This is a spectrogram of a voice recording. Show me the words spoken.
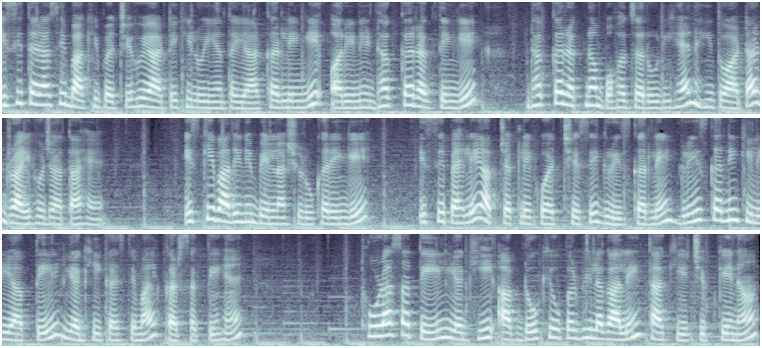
इसी तरह से बाकी बचे हुए आटे की लोइयाँ तैयार कर लेंगे और इन्हें ढक कर रख देंगे। ढक कर रखना बहुत ज़रूरी है, नहीं तो आटा ड्राई हो जाता है। इसके बाद इन्हें बेलना शुरू करेंगे। इससे पहले आप चकले को अच्छे से ग्रीस कर लें। ग्रीस करने के लिए आप तेल या घी का इस्तेमाल कर सकते हैं। थोड़ा सा तेल या घी आप डो के ऊपर भी लगा लें ताकि ये चिपके ना।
